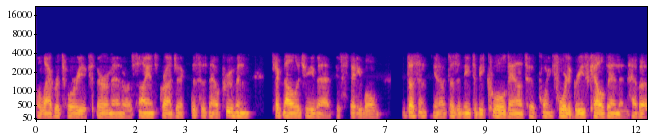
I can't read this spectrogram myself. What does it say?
a laboratory experiment or a science project. This is now proven technology that is stable, doesn't you know it doesn't need to be cooled down to 0.4 degrees Kelvin and have a,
